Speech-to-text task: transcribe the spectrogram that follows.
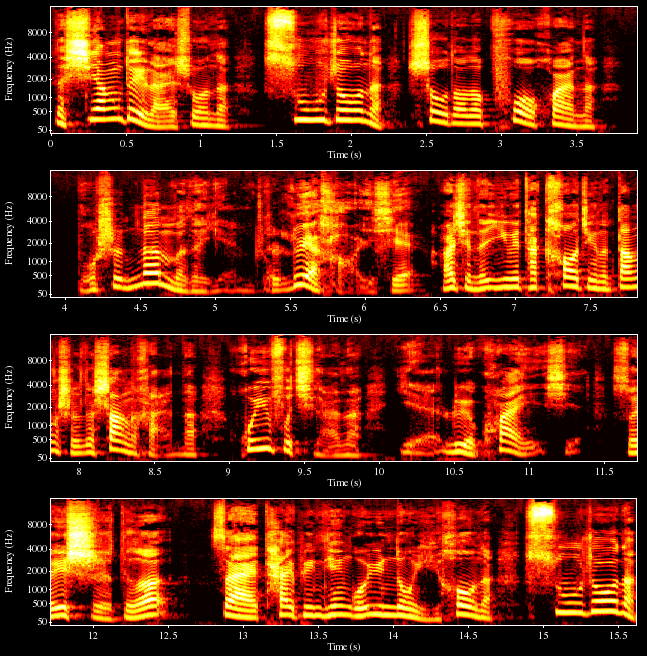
那相对来说呢，苏州呢受到的破坏呢不是那么的严重，就略好一些。而且呢，因为它靠近了当时的上海呢，恢复起来呢也略快一些，所以使得。在太平天国运动以后呢，苏州呢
